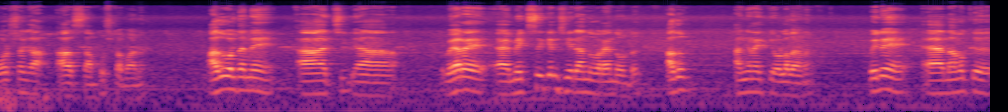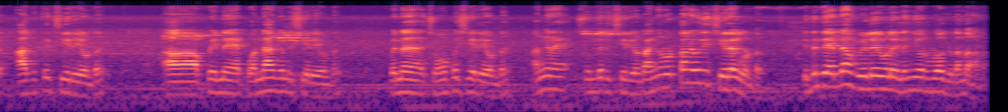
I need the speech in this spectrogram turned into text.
പോഷക സമ്പുഷ്ടമാണ്. അതുപോലെ തന്നെ വേറെ മെക്സിക്കൻ ചീര എന്ന് പറയുന്നുണ്ട് അതും അങ്ങനെയൊക്കെ ഉള്ളതാണ്. പിന്നെ നമുക്ക് അകത്തി ചീരയുണ്ട്. പിന്നെ പൊന്നാങ്കണ്ണി ചീരയുണ്ട്. പിന്നെ ചുവപ്പ് ചീരയുണ്ട് അങ്ങനെ സുന്ദരി ചീരയുണ്ട് അങ്ങനെ ഒട്ടനവധി ചീരകളുണ്ട്. ഇതിന്റെ എല്ലാം വീഡിയോകൾ ഇലഞ്ഞൂർ ബ്ലോക്ക് ഇടുന്നതാണ്.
